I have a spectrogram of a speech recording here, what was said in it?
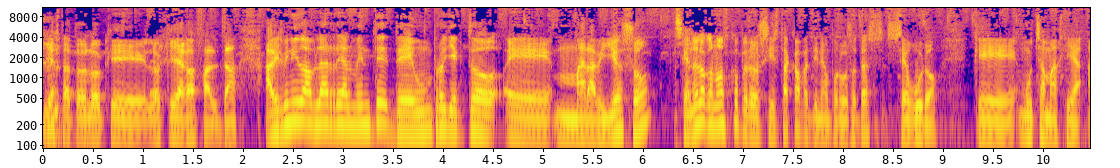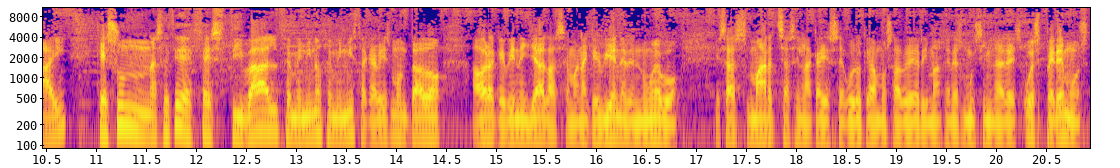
y hasta todo lo que, lo que haga falta. Habéis venido a hablar realmente de un proyecto eh, maravilloso, que no lo conozco, pero si está capitaneado por vosotras, seguro que mucha magia hay, que es una especie de festival femenino feminista que habéis montado ahora que viene ya, la semana que viene de nuevo, esas marchas en la calle, seguro que vamos a ver imágenes muy similares, o esperemos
